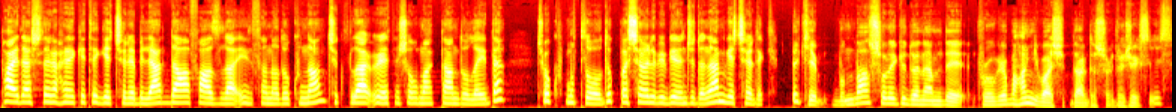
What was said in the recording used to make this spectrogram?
paydaşları harekete geçirebilen, daha fazla insana dokunan çıktılar üretmiş olmaktan dolayı da çok mutlu olduk. Başarılı bir birinci dönem geçirdik. Peki bundan sonraki dönemde programı hangi başlıklarda sürdüreceksiniz?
